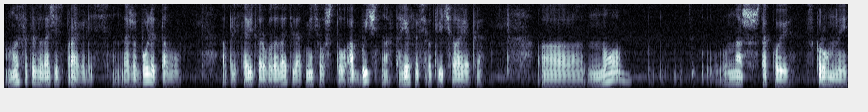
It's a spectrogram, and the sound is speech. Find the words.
мы с этой задачей справились. Даже более того, представитель работодателя отметил, что обычно остается всего три человека. Но наш такой скромный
